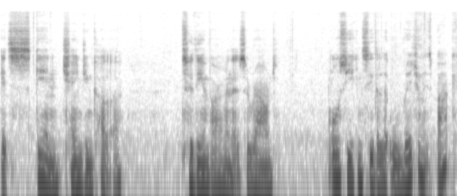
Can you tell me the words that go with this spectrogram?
its skin changing colour to the environment that's around. Also, you can see the little ridge on its back.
